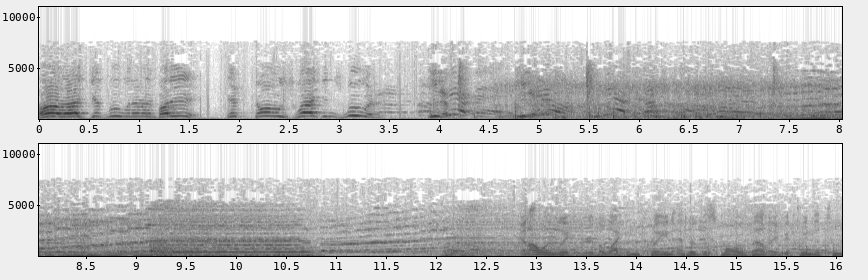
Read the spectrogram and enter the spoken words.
All right, get moving, everybody. Get those wagons moving. Get up. Get there! Get on! Up! An hour later, the wagon train entered the small valley between the two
